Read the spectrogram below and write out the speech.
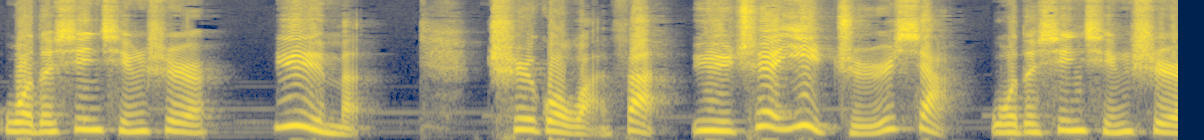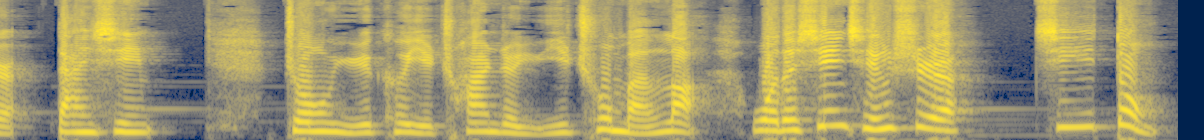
我的心情是郁闷；吃过晚饭，雨却一直下，我的心情是担心。终于可以穿着雨衣出门了，我的心情是激动。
